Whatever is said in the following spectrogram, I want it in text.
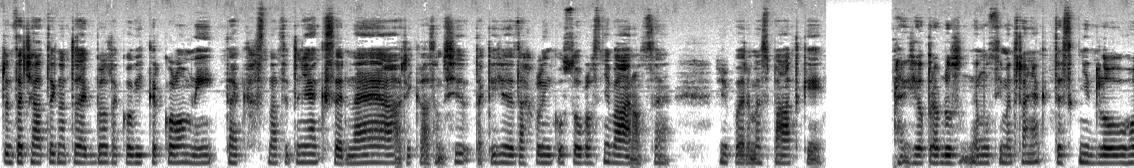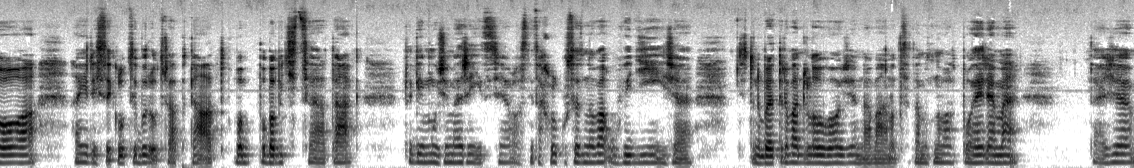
ten začátek na to, jak byl takový krkolomný, tak snad si to nějak sedne a říkala jsem si taky, že za chvilinku jsou vlastně Vánoce, že pojedeme zpátky. Takže opravdu nemusíme třeba nějak tesknit dlouho a, a i když se kluci budou třeba ptát po, po babičce a tak, tak jim můžeme říct, že vlastně za chvilku se znova uvidí, že, že to nebude trvat dlouho, že na Vánoce tam znova pojedeme. Takže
